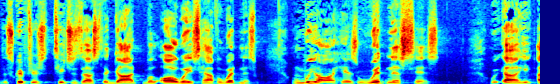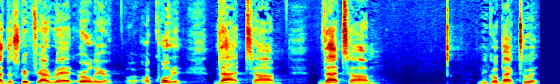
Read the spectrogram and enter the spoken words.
the scriptures teaches us that God will always have a witness. When we are his witnesses, we, uh, he, uh, the scripture I read earlier or, or quoted that, uh, that um, let me go back to it.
